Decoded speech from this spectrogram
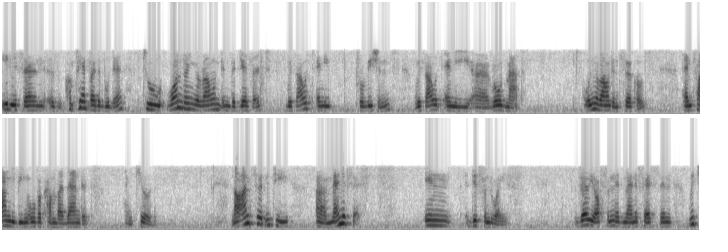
it is um, compared by the Buddha to wandering around in the desert without any provisions, without any uh, road map, going around in circles, and finally being overcome by bandits and killed. Now, uncertainty uh, manifests in different ways. Very often it manifests in which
